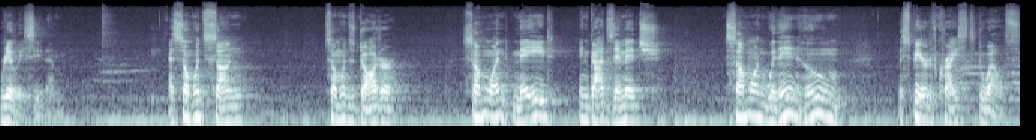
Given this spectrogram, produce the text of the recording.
really see them. As someone's son, someone's daughter, someone made in God's image, someone within whom the Spirit of Christ dwells.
